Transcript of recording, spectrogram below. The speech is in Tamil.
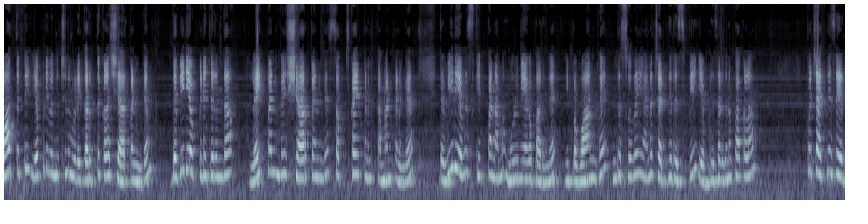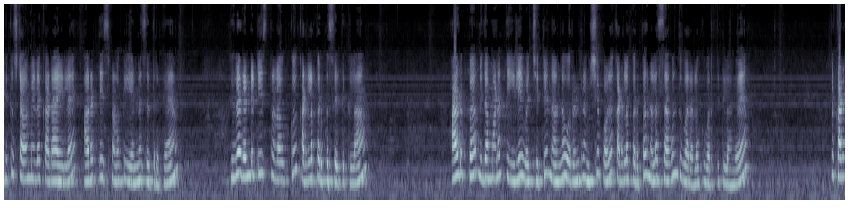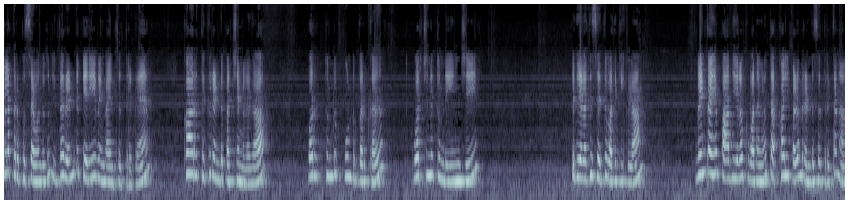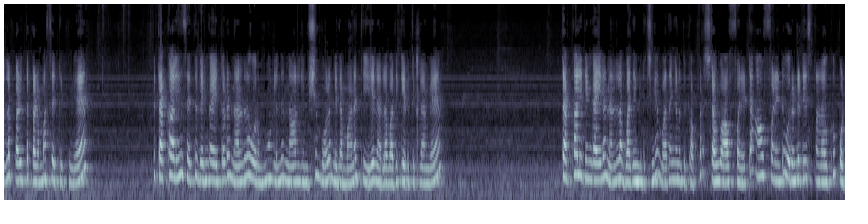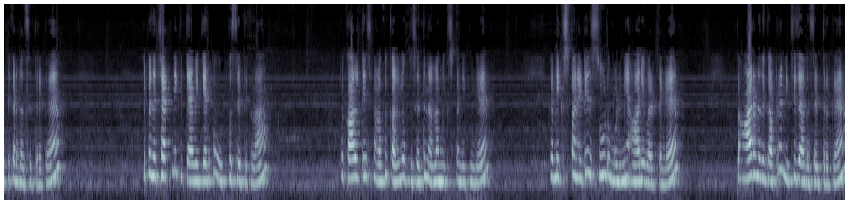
பார்த்துட்டு எப்படி வந்துச்சுன்னு உங்களுடைய கருத்துக்களை ஷேர் பண்ணுங்கள் இந்த வீடியோ பிடித்திருந்தால் லைக் பண்ணுங்கள் ஷேர் பண்ணுங்கள் சப்ஸ்கிரைப் பண்ணுங்கள் கமெண்ட் பண்ணுங்கள் இந்த வீடியோவை ஸ்கிப் பண்ணாமல் முழுமையாக பாருங்கள் இப்போ வாங்க இந்த சுவையான சட்னி ரெசிபி எப்படி செய்கிறதுன்னு பார்க்கலாம். இப்போ சட்னி செய்யறதுக்கு ஸ்டவ் மேலே கடாயில் அரை டீஸ்பூன் அளவுக்கு எண்ணெய் சேர்த்துருக்கேன். இதில் ரெண்டு டீஸ்பூன் அளவுக்கு கடலைப்பருப்பு சேர்த்துக்கலாம். அடுப்பை மிதமான தீயிலே வச்சுட்டு நல்லா ஒரு ரெண்டு நிமிஷம் போல் கடலைப்பருப்பை நல்லா செவந்து வர அளவுக்கு வறுத்துக்கலாங்க. இப்போ கடலைப்பருப்பு செவந்ததும் இதில் ரெண்டு பெரிய வெங்காயம் சேர்த்துருக்கேன். காரத்துக்கு ரெண்டு பச்சை மிளகாய் ஒரு துண்டு பூண்டு பற்கள் ஒரு சின்ன துண்டு இஞ்சி. இது எல்லாத்தையும் சேர்த்து வதக்கிக்கலாம். வெங்காயம் பாதி அளவுக்கு வதங்கணும். தக்காளி பழம் ரெண்டு சேர்த்துருக்கேன். நல்லா பழுத்த பழமாக சேர்த்துக்குங்க. தக்காளியும் சேர்த்து வெங்காயத்தோட நல்லா ஒரு மூணுலேருந்து நாலு நிமிஷம் போல் மிதமான தீயிலே நல்லா வதக்கி எடுத்துக்கலாங்க. தக்காளி வெங்காயம் நல்லா வதங்கிடுச்சுங்க. வதங்கினதுக்கப்புறம் ஸ்டவ் ஆஃப் பண்ணிவிட்டு ஆஃப் பண்ணிவிட்டு ஒரு ரெண்டு டீஸ்பூன் அளவுக்கு பொட்டுக்கடலை சேர்த்துருக்கேன். இப்போ இந்த சட்னிக்கு தேவைக்கேற்ப உப்பு சேர்த்துக்கலாம். இப்போ கால் டீஸ்பூன் அளவுக்கு கல் உப்பு சேர்த்து நல்லா மிக்ஸ் பண்ணிக்கோங்க. இப்போ மிக்ஸ் பண்ணிவிட்டு சூடு முழுமையாக ஆறி வரட்டுங்க. இப்போ ஆறினதுக்கப்புறம் மிக்சி ஜாரில் சேர்த்துருக்கேன்.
